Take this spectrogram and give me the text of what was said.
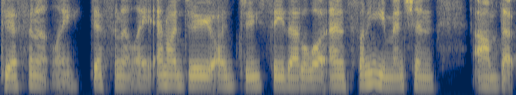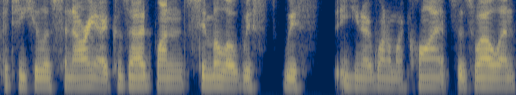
Definitely, definitely, and I do, I do see that a lot. And it's funny you mention um, that particular scenario because I had one similar with with you know one of my clients as well, and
